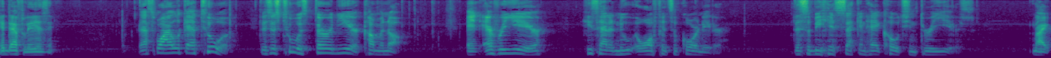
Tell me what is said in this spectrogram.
It definitely isn't. That's why I look at Tua. This is Tua's third year coming up. And every year, he's had a new offensive coordinator. This will be his second head coach in three years. Right.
